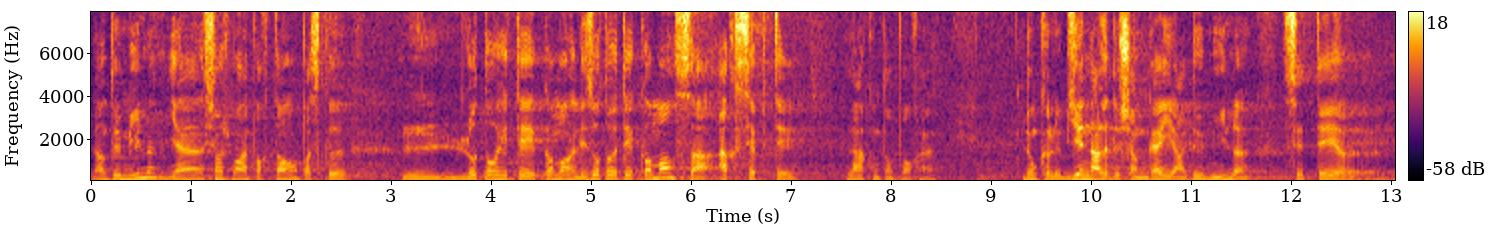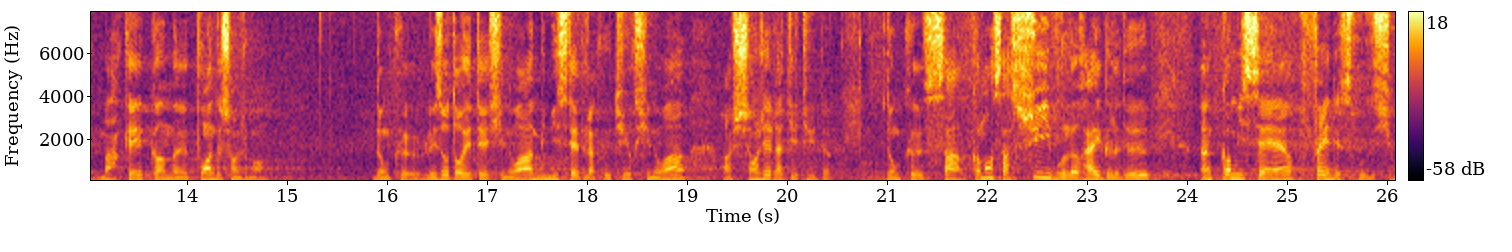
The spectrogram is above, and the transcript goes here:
L'an 2000, il y a un changement important parce que les autorités commencent à accepter l'art contemporain. Donc le biennale de Shanghai en 2000, c'était euh, marqué comme point de changement. Donc euh, les autorités chinoises, le ministère de la culture chinois a changé l'attitude. Donc euh, ça commence à suivre les règles de un commissaire fait une exposition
